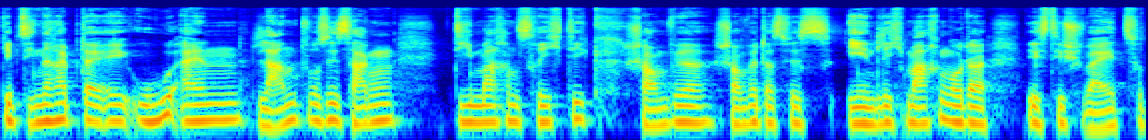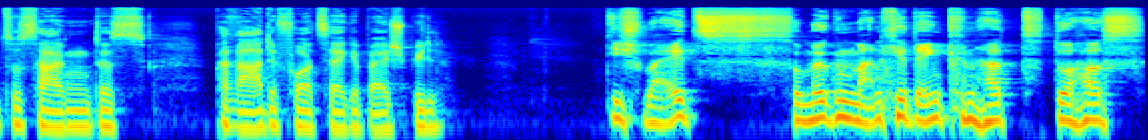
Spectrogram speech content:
Gibt es innerhalb der EU ein Land, wo Sie sagen, die machen es richtig? Schauen wir, schauen wir, dass wir es ähnlich machen? Oder ist die Schweiz sozusagen das Paradevorzeigebeispiel? Die Schweiz, so mögen manche denken, hat durchaus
